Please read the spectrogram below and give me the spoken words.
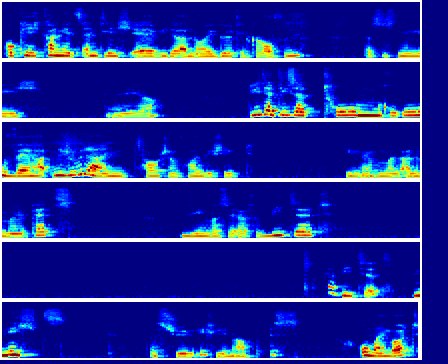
Okay, ich kann jetzt endlich äh, wieder neue Gürtel kaufen. Das ist nämlich. Äh, ja. Wieder dieser Tom Rowe hat mir schon wieder einen Tauschanfrage geschickt. Geben einfach mal alle meine Pets. Sehen, was er dafür bietet. Er bietet nichts. Das schön, ich lehne ab. Ist. Oh mein Gott.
